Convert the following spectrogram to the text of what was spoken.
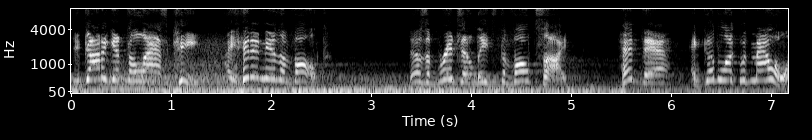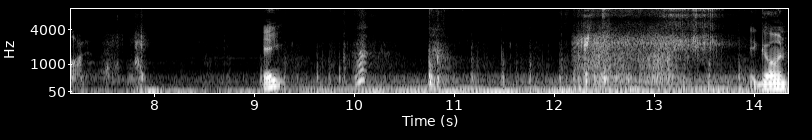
You gotta get the last key. I hid it near the vault. There's a bridge that leads to the vault side. Head there, and good luck with Maliwan. Okay. Get going.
